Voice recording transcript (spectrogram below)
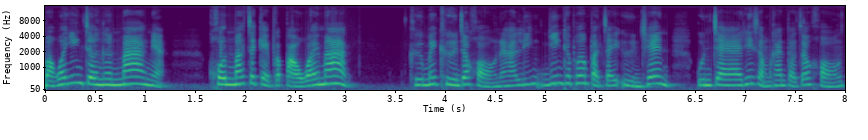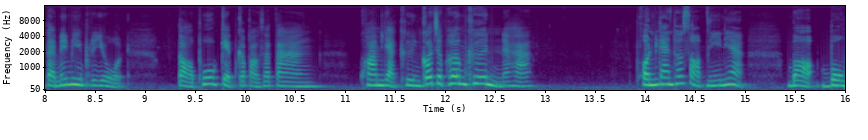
บอกว่ายิ่งเจอเงินมากเนี่ย คนมักจะเก็บกระเป๋าไว้มาก คือไม่คืนเจ้าของนะคะ ยิ่งถ้าเพิ่มปัจจัยอื่น เช่น กุญแจที่สำคัญต่อเจ้าของ แต่ไม่มีประโยชน์ ต่อผู้เก็บกระเป๋าสตางค์ ความอยากคืนก็จะเพิ่มขึ้นนะคะ ผลการทดสอบนี้เนี่ย บอกบ่ง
